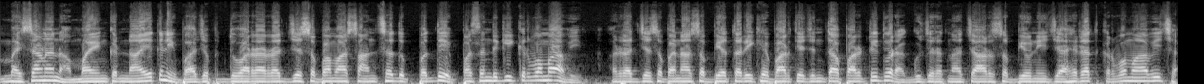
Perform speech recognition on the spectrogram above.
મહેસાણાના મયંક નાયકની ભાજપ દ્વારા રાજ્યસભામાં સાંસદ પદે પસંદગી કરવામાં આવી. રાજ્યસભાના સભ્ય તરીકે ભારતીય જનતા પાર્ટી દ્વારા ગુજરાતના ચાર સભ્યોની જાહેરાત કરવામાં આવી છે,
